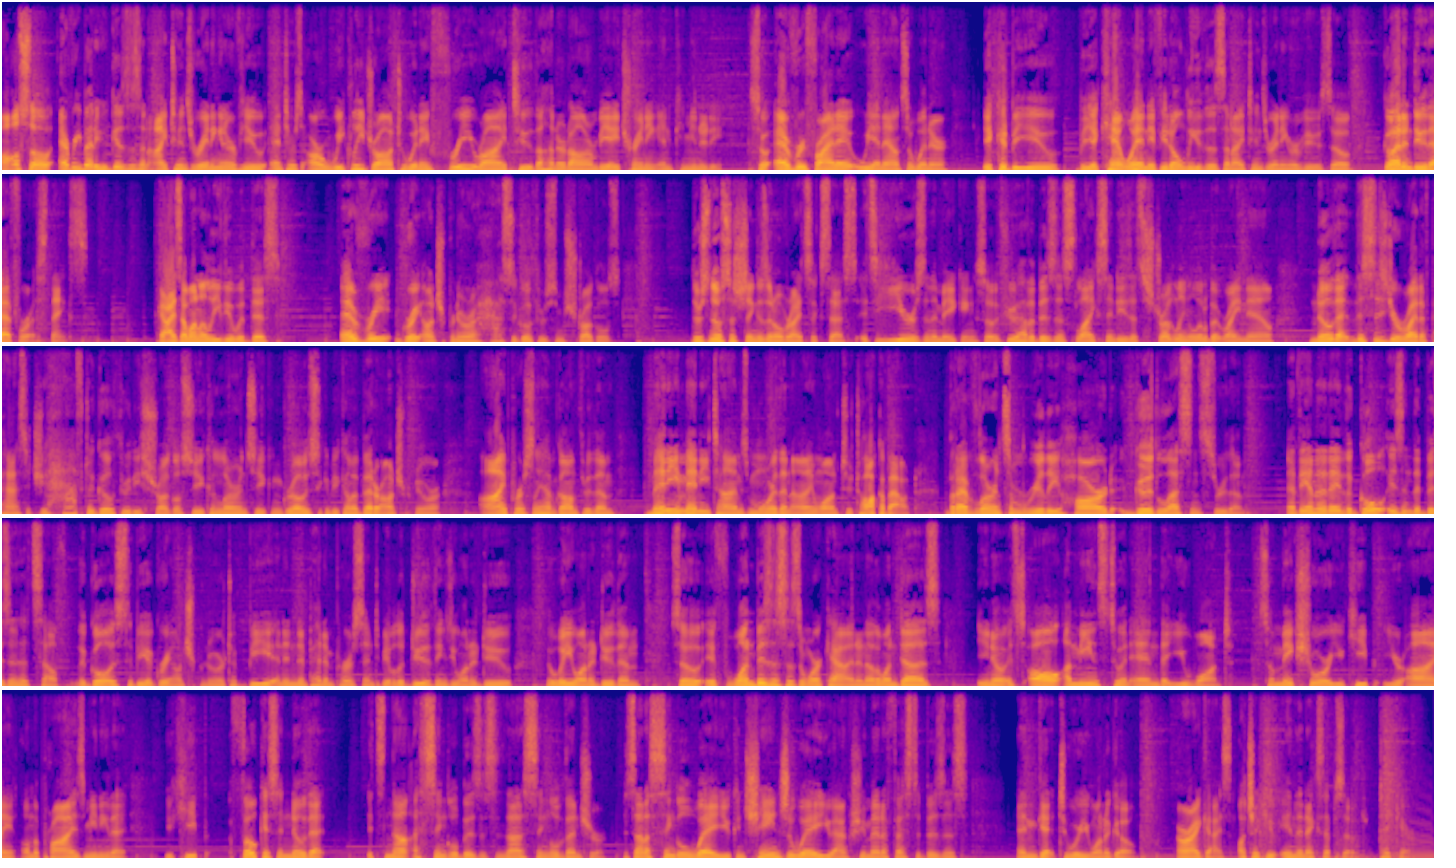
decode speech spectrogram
Also, everybody who gives us an iTunes rating and review enters our weekly draw to win a free ride to the $100 MBA training and community. So every Friday, we announce a winner. It could be you, but you can't win if you don't leave us an iTunes rating review. So go ahead and do that for us. Thanks. Guys, I want to leave you with this. Every great entrepreneur has to go through some struggles. There's no such thing as an overnight success. It's years in the making. So if you have a business like Cindy's that's struggling a little bit right now, know that this is your rite of passage. You have to go through these struggles so you can learn, so you can grow, so you can become a better entrepreneur. I personally have gone through them many, many times, more than I want to talk about. But I've learned some really hard, good lessons through them. At the end of the day, the goal isn't the business itself. The goal is to be a great entrepreneur, to be an independent person, to be able to do the things you want to do the way you want to do them. So if one business doesn't work out and another one does, you know, it's all a means to an end that you want. So make sure you keep your eye on the prize, meaning that you keep focus and know that it's not a single business, it's not a single venture, it's not a single way. You can change the way you actually manifest a business and get to where you want to go. All right, guys, I'll check you in the next episode. Take care.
